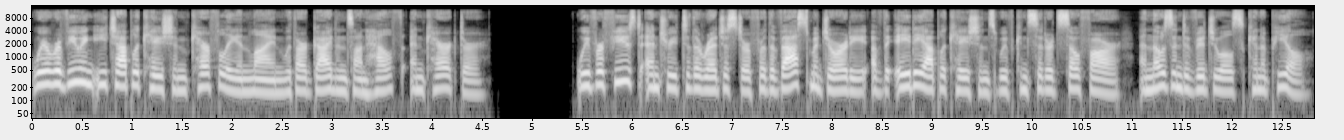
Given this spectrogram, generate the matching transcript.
We're reviewing each application carefully in line with our guidance on health and character. We've refused entry to the register for the vast majority of the 80 applications we've considered so far, and those individuals can appeal.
